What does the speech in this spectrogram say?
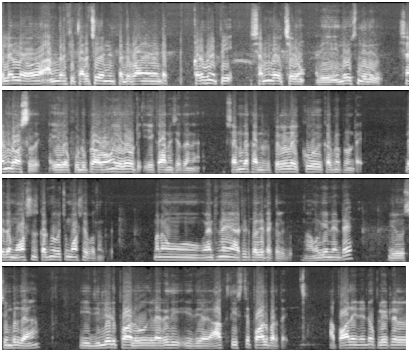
ఇళ్ళల్లో అందరికీ తరచూ పెద్ద ప్రాబ్లం ఏంటంటే కడుపు నొప్పి సడన్గా వచ్చేయడం. అది ఎందుకు వచ్చింది తెలియదు సడన్గా వస్తుంది. ఏదో ఫుడ్ ప్రాబ్లం ఏదో ఒకటి ఏ కారణం చేతనే. సడన్గా కడుపు పిల్లల్లో ఎక్కువ కడుపు నొప్పులు ఉంటాయి. లేదా మోషన్స్ కడుపు నొప్పి వచ్చి మోషన్ అయిపోతుంటుంది. మనం వెంటనే అటు ఇటు పరిగెట్టక్కర్లేదు. మామూలుగా ఏంటంటే మీరు సింపుల్గా ఈ జిల్లేడు పాలు ఇలా ఇది ఇది ఆకు తీస్తే పాలు పడతాయి. ఆ పాలు ఏంటంటే ఒక ప్లేట్లలో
